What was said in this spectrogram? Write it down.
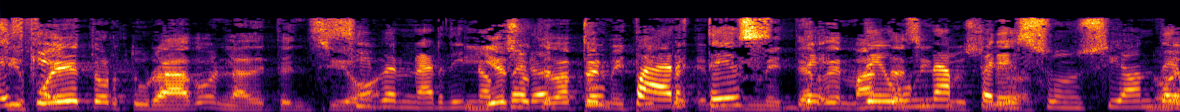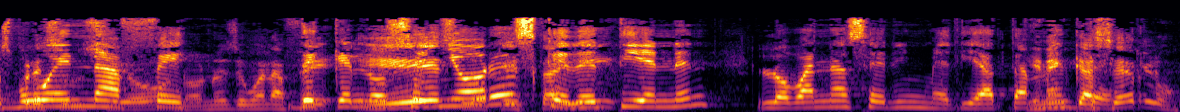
si que- fue torturado en la detención. Sí, Bernardino, y eso pero te va a tú permitir partes meter de, de demandas una presunción No de buena presunción, fe, no, no es de buena de fe, que los es lo que señores que, detienen lo van a hacer inmediatamente. Tienen que hacerlo,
